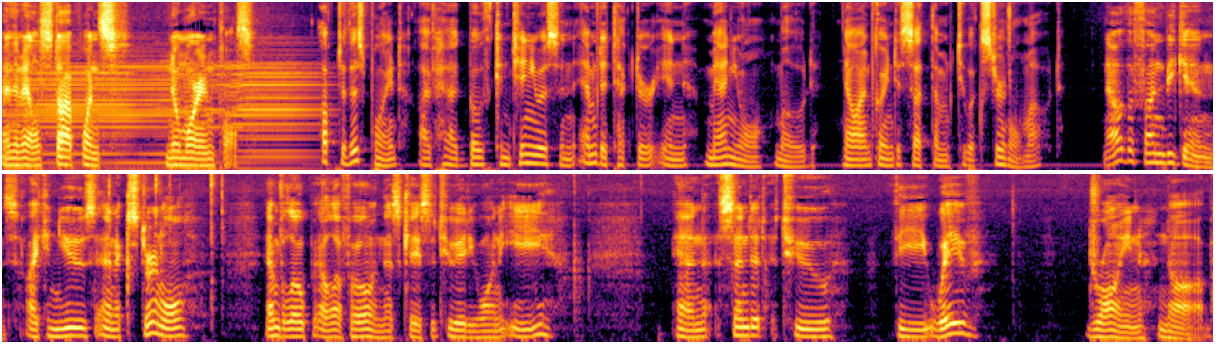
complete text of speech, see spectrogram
And then it'll stop once no more impulse. Up to this point, I've had both continuous and M detector in manual mode. Now I'm going to set them to external mode. Now the fun begins. I can use an external envelope LFO, in this case the 281E, and send it to the wave drawing knob.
